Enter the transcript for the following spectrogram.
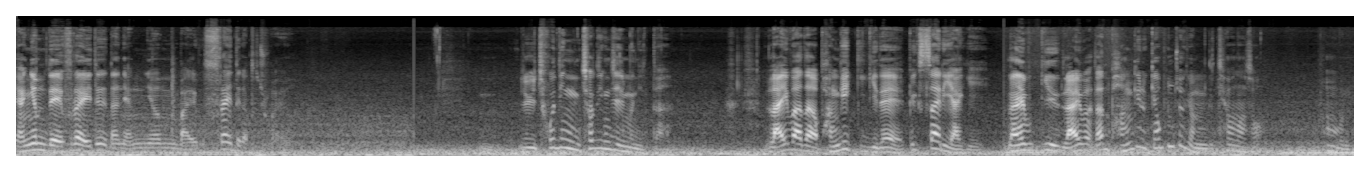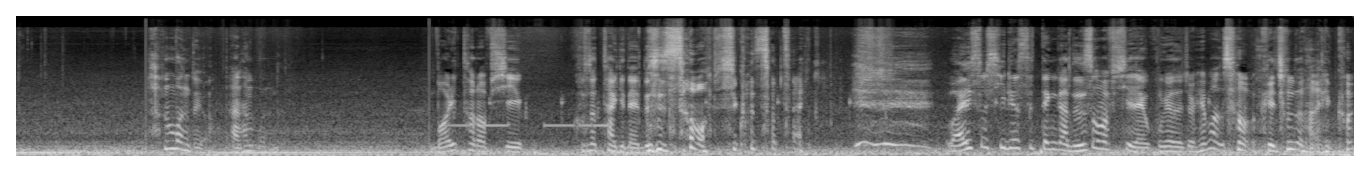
양념 대 후라이드? 난 양념 말고 후라이드가 더 좋아요. 여기 초딩 초딩 질문 있다. 라이브 하다가 방귀 끼기 대 삑사리 야기. 라이브 끼 라이브 난 방귀를 껴본 적이 없는데 태어나서? 한 번도. 한 번도요. 단 한 번도. 머리털 없이 콘서트 하기 대 눈썹 없이 콘서트 하기 와이소 시리어스 땐가 눈썹 없이 내가 공연을 좀 해봐서 그게 좀 더 나을걸?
